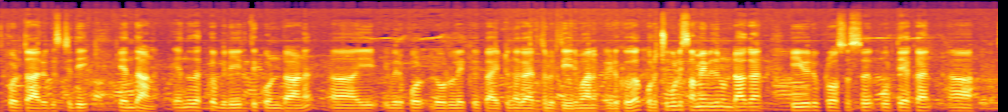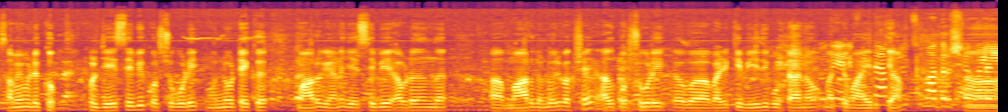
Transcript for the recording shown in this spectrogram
ഇപ്പോഴത്തെ ആരോഗ്യസ്ഥിതി എന്താണ് എന്നതൊക്കെ വിലയിരുത്തിക്കൊണ്ടാണ് ഈ ഇവരിപ്പോൾ ലോറിയിലേക്ക് കയറ്റുന്ന കാര്യത്തിൽ ഒരു തീരുമാനം എടുക്കുക. കുറച്ചുകൂടി സമയം ഇതിനുണ്ടാകാൻ ഈ ഒരു പ്രോസസ്സ് പൂർത്തിയാക്കാൻ സമയമെടുക്കും. ഇപ്പോൾ ജെ സി ബി കുറച്ചുകൂടി മുന്നോട്ടേക്ക് മാറുകയാണ്. ജെ സി ബി അവിടെ നിന്ന് മാറുന്നുണ്ട്. ഒരു പക്ഷേ അത് കുറച്ചുകൂടി വഴിക്ക് വീതി കൂട്ടാനോ മറ്റുമായിരിക്കാം. ദൃശ്യങ്ങളിൽ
